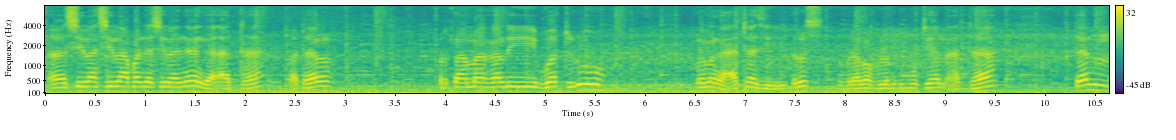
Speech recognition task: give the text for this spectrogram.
eh, sila-sila Pancasilanya nggak ada. Padahal pertama kali buat dulu memang nggak ada sih. Terus beberapa bulan kemudian ada. Dan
